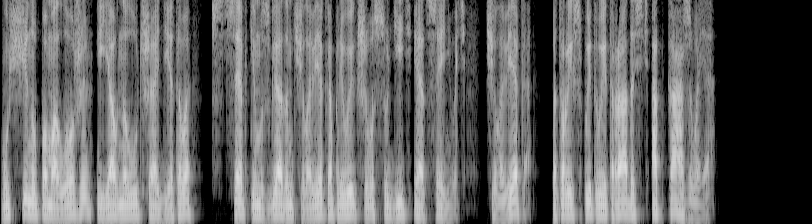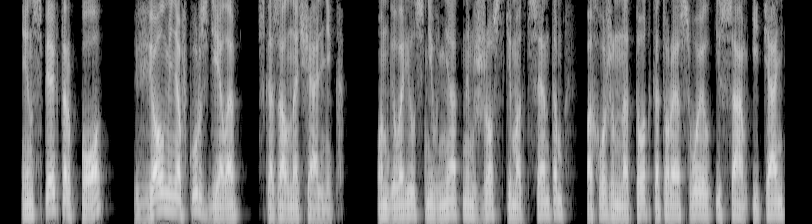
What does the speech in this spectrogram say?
мужчину помоложе и явно лучше одетого, с цепким взглядом человека, привыкшего судить и оценивать, человека, который испытывает радость, отказывая. «Инспектор По ввел меня в курс дела», — сказал начальник. Он говорил с невнятным жестким акцентом, похожим на тот, который освоил и сам Итянь,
